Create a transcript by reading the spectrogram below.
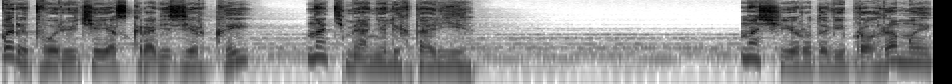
перетворюючи яскраві зірки на тьмяні ліхтарі. Наші родові програми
